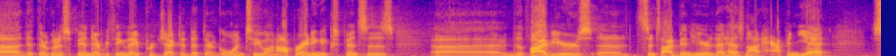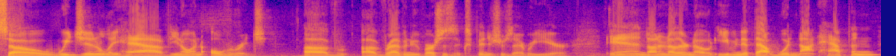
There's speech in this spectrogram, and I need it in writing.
uh, that they're going to spend everything they projected that they're going to on operating expenses. Uh, The five years uh, since I've been here, that has not happened yet. So we generally have, you know, an overage of, of revenue versus expenditures every year. And on another note, even if that would not happen,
